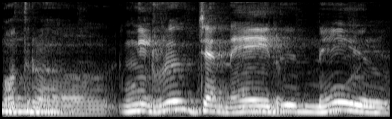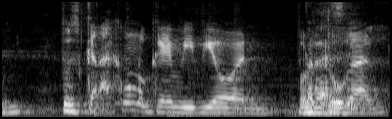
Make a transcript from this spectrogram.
otro? En el Río de Janeiro. Janeiro. Pues carajo, uno que vivió en Portugal.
